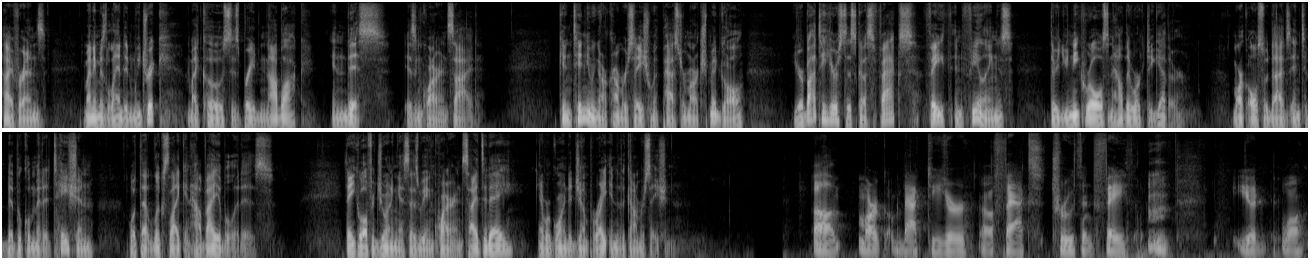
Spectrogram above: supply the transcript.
Hi, friends. My name is Landon Wietrich. My co host is Braden Knobloch, and this is Inquire Inside. Continuing our conversation with Pastor Mark Schmidgall, you're about to hear us discuss facts, faith, and feelings, their unique roles, and how they work together. Mark also dives into biblical meditation, what that looks like, and how valuable it is. Thank you all for joining us as we inquire inside today, and we're going to jump right into the conversation. Um, Mark, back to your uh, facts, truth, and faith. You'd well,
